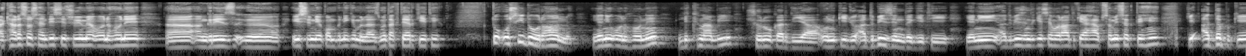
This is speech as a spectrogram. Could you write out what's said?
अठारह सौ सैंतीस ईस्वी में उन्होंने अंग्रेज़ ईस्ट इंडिया कंपनी की मुलाजमत अख्तियार की थी। तो उसी दौरान, यानी उन्होंने लिखना भी शुरू कर दिया। उनकी जो अदबी ज़िंदगी थी, यानी अदबी ज़िंदगी से मुराद क्या है आप समझ सकते हैं कि अदब के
